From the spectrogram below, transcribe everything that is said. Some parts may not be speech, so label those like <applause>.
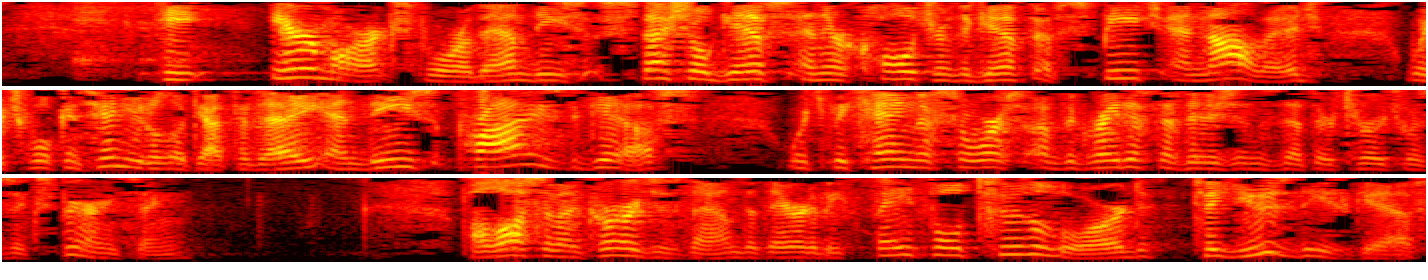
He earmarks for them these special gifts in their culture, the gift of speech and knowledge, which we'll continue to look at today, and these prized gifts which became the source of the greatest divisions that their church was experiencing. Paul also encourages them that they are to be faithful to the Lord to use these gifts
